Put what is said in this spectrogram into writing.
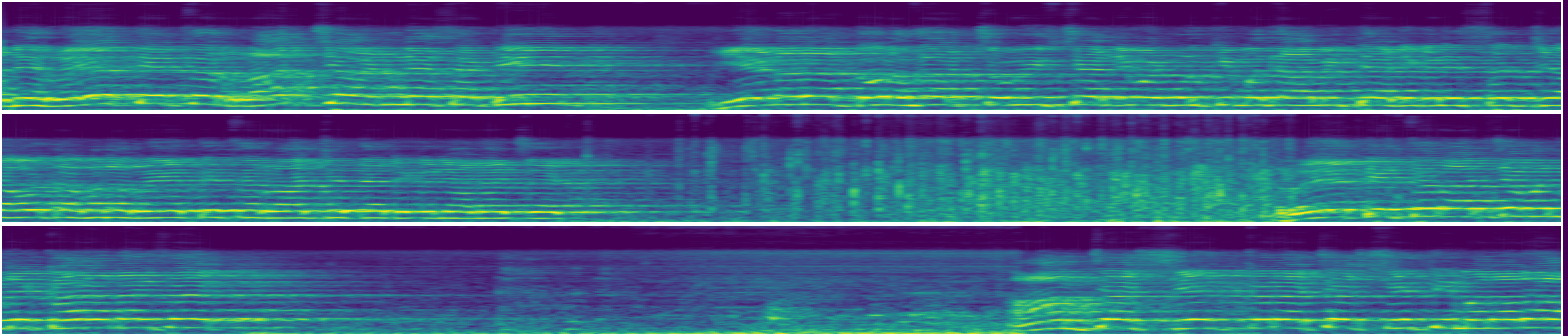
आणि रयतेचं राज्य आणण्यासाठी येणाऱ्या दोन हजार चोवीसच्या निवडणुकीमध्ये आम्ही त्या ठिकाणी सज्ज आहोत. आम्हाला रयतेचं राज्य त्या ठिकाणी आणायचं आहे. रयतेचं राज्य म्हणजे काय आणायचं आहे? आमच्या शेतकऱ्याच्या शेतीमालाला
